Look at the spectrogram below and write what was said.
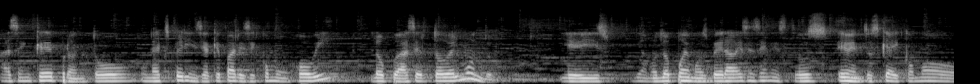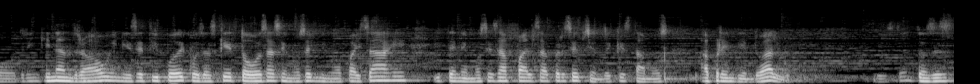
hacen que de pronto una experiencia que parece como un hobby lo pueda hacer todo el mundo. Y digamos, lo podemos ver a veces en estos eventos que hay como Drinking and Drawing y ese tipo de cosas que todos hacemos el mismo paisaje y tenemos esa falsa percepción de que estamos aprendiendo algo. ¿Listo? Entonces,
